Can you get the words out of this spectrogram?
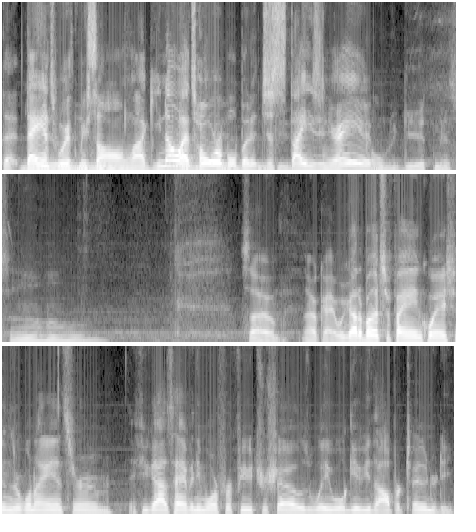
that dance with me song. Like you know that's horrible, but it just stays in your head. Gonna get me some. So, okay, we got a bunch of fan questions. We're going to answer them. If you guys have any more for future shows, we will give you the opportunity.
